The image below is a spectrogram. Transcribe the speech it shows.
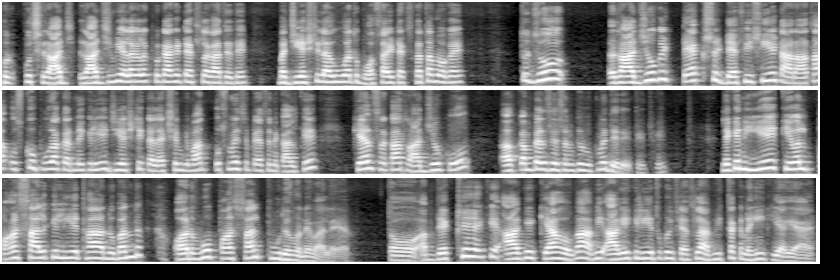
कुछ राज्य राज्य भी अलग अलग प्रकार के टैक्स लगाते थे। बट जीएसटी लागू हुआ तो बहुत सारे टैक्स खत्म हो गए। तो जो राज्यों के टैक्स डेफिसिएट आ रहा था, उसको पूरा करने के लिए जीएसटी कलेक्शन के बाद उसमें से पैसे निकाल के केंद्र सरकार राज्यों को कंपेंसेशन के रूप में दे देती थी। लेकिन ये केवल पाँच साल के लिए था अनुबंध और वो पाँच साल पूरे होने वाले हैं। तो अब देखते हैं कि आगे क्या होगा। अभी आगे के लिए तो कोई फैसला अभी तक नहीं किया गया है,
